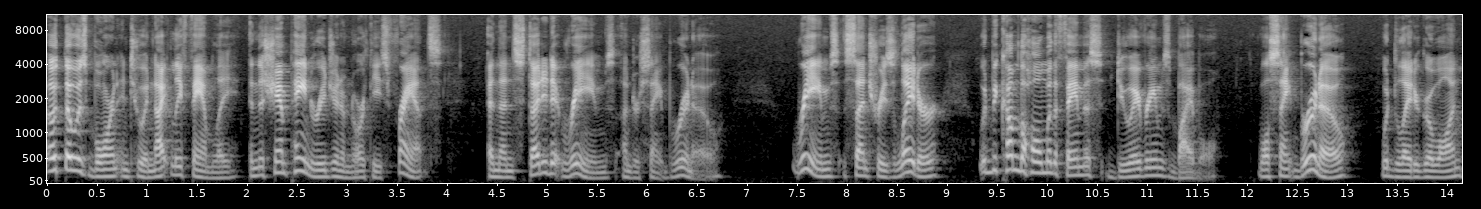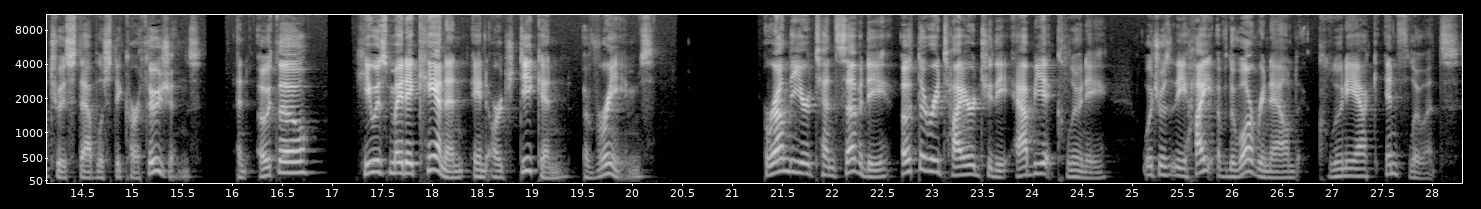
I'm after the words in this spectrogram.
Otho was born into a knightly family in the Champagne region of northeast France and then studied at Reims under St. Bruno. Reims, centuries later, would become the home of the famous Douay Reims Bible, while St. Bruno would later go on to establish the Carthusians. And Otho, he was made a canon and archdeacon of Rheims. Around the year 1070, Otho retired to the abbey at Cluny, which was the height of the well renowned Cluniac influence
